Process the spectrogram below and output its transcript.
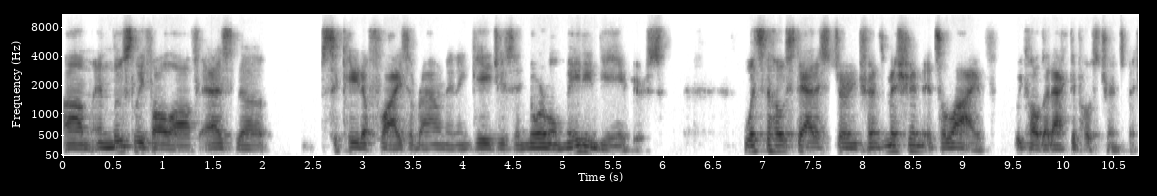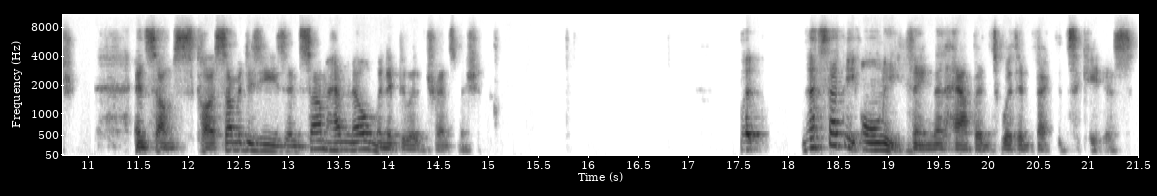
um, and loosely fall off as the cicada flies around and engages in normal mating behaviors. What's the host status during transmission? It's alive. We call that active host transmission. And some cause summit disease, and some have no manipulative transmission. But that's not the only thing that happens with infected cicadas.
